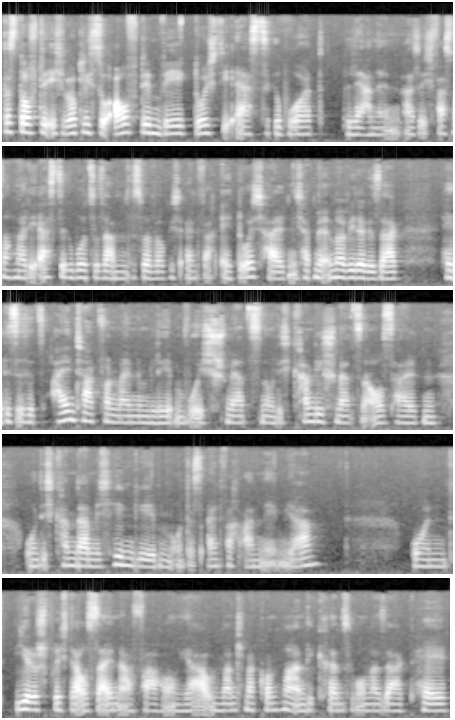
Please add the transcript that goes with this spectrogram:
Das durfte ich wirklich so auf dem Weg durch die erste Geburt lernen. Also ich fasse nochmal die erste Geburt zusammen. Das war wirklich einfach, ey, durchhalten. Ich habe mir immer wieder gesagt, hey, das ist jetzt ein Tag von meinem Leben, wo ich Schmerzen und ich kann die Schmerzen aushalten und ich kann da mich hingeben und das einfach annehmen, ja. Und jeder spricht da aus seinen Erfahrungen, ja. Und manchmal kommt man an die Grenze, wo man sagt, hey,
